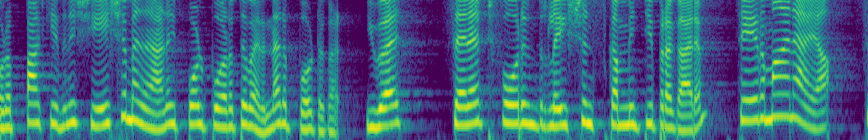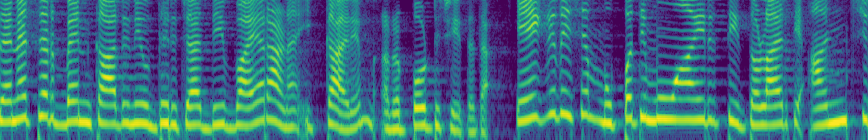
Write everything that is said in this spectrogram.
ഉറപ്പാക്കിയതിനു ശേഷമെന്നാണ് ഇപ്പോൾ പുറത്തുവരുന്ന റിപ്പോർട്ടുകൾ. U S senate foreign relations committee പ്രകാരം ചെയർമാനായ സെനറ്റർ ബെൻ കാർഡിനെ ഉദ്ധരിച്ച ദി വയറാണ് ഇക്കാര്യം റിപ്പോർട്ട് ചെയ്തത്. ഏകദേശം മുപ്പത്തി മൂവായിരത്തി തൊള്ളായിരത്തി അഞ്ച്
